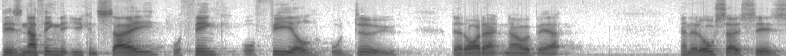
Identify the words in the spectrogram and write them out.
There's nothing that you can say or think or feel or do that I don't know about. And it also says,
